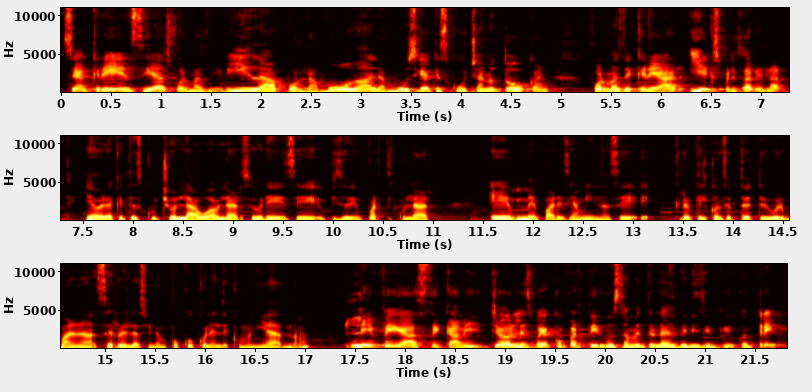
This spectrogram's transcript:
sean creencias, formas de vida, por la moda, la música que escuchan o tocan, formas de crear y expresar el arte. Y ahora que te escucho Lau hablar sobre ese episodio en particular, eh, me parece a mí, no sé, creo que el concepto de tribu urbana se relaciona un poco con el de comunidad, ¿no? Le pegaste, Cami. Yo les voy a compartir justamente una definición que encontré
